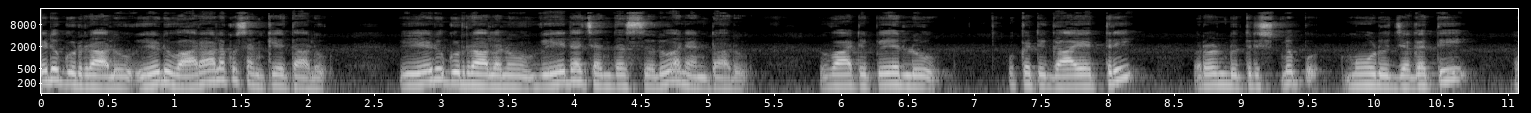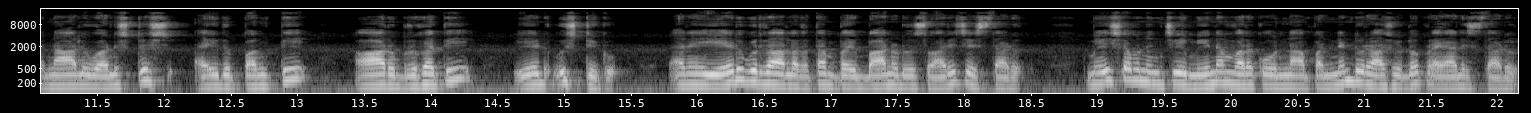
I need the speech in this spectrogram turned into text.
ఏడు గుర్రాలు ఏడు వారాలకు సంకేతాలు. ఏడు గుర్రాలను వేద ఛందస్సులు అని అంటారు. వాటి పేర్లు ఒకటి గాయత్రి రెండు త్రిష్ణుప్ మూడు జగతి నాలుగు అనుష్టుష్ ఐదు పంక్తి ఆరు బృహతి ఏడు ఉష్టికు అనే ఏడు గుర్రాల రథంపై బాణుడు స్వారీ చేస్తాడు. మేషం నుంచి మీనం వరకు ఉన్న పన్నెండు రాశుల్లో ప్రయాణిస్తాడు.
